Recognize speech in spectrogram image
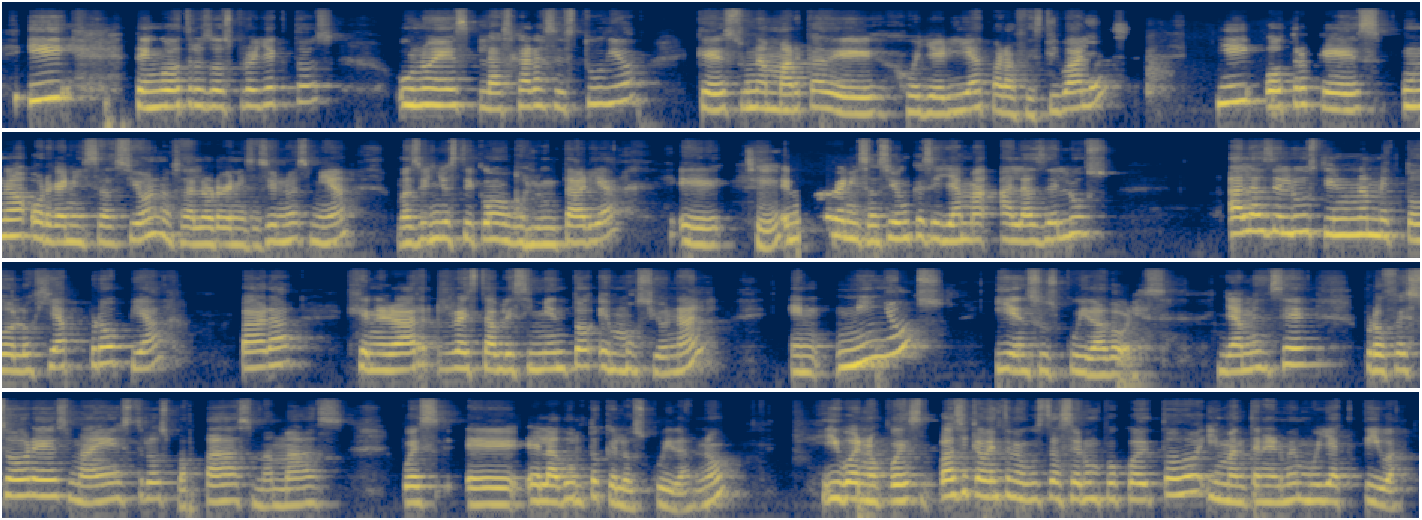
Y tengo otros dos proyectos. Uno es Las Jaras Studio, que es una marca de joyería para festivales. Y otro que es una organización, o sea, la organización no es mía, más bien yo estoy como voluntaria eh, en una organización que se llama Alas de Luz. Alas de Luz tiene una metodología propia para generar restablecimiento emocional en niños y en sus cuidadores. Llámense profesores, maestros, papás, mamás, pues eh, el adulto que los cuida, ¿no? Y bueno, pues básicamente me gusta hacer un poco de todo y mantenerme muy activa.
